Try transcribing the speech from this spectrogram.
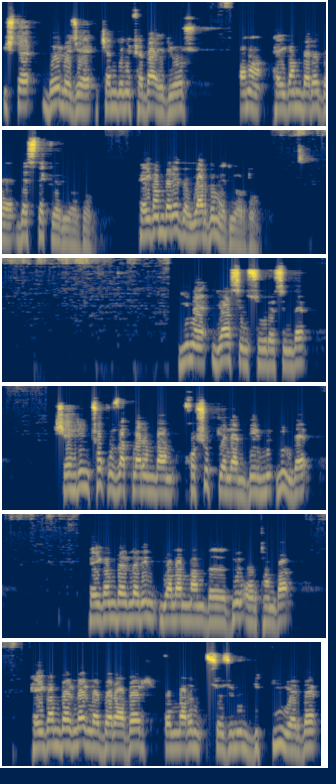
İşte böylece kendini feda ediyor ama peygambere de destek veriyordu. Peygambere de yardım ediyordu. Yine Yasin suresinde şehrin çok uzaklarından koşup gelen bir mümin de peygamberlerin yalanlandığı bir ortamda peygamberlerle beraber onların sözünün bittiği yerde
